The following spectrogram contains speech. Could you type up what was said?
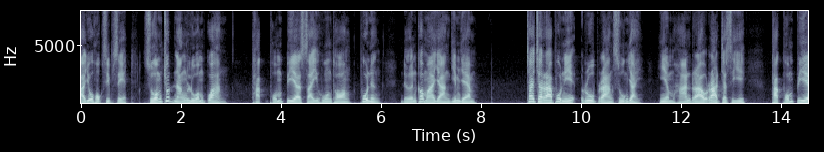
อายุหกสิบเศษ สวมชุดหนังหลวมกว้าง ถักผมเปียใส่ห่วงทอง ผู้หนึ่ง เดินเข้ามาอย่างยิ้มแย้ม ชายชราผู้นี้รูปร่างสูงใหญ่ เหี่ยมหานราวราชสี ถักผมเปีย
